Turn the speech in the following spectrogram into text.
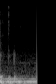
you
